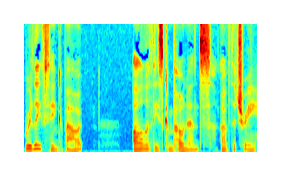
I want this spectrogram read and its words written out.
Really think about all of these components of the tree.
